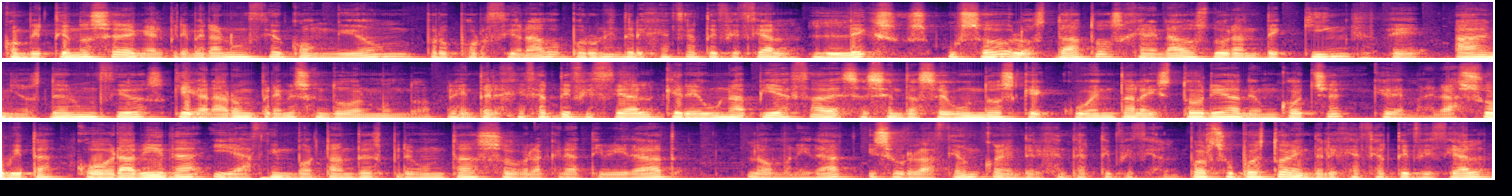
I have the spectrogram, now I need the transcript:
convirtiéndose en el primer anuncio con guion proporcionado por una inteligencia artificial. Lexus usó los datos generados durante 15 años de anuncios que ganaron premios en todo el mundo. La inteligencia artificial creó una pieza de 60 segundos que cuenta la historia de un coche que de manera súbita cobra vida y hace importantes preguntas sobre la creatividad actividad la humanidad y su relación con la inteligencia artificial. Por supuesto, la inteligencia artificial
